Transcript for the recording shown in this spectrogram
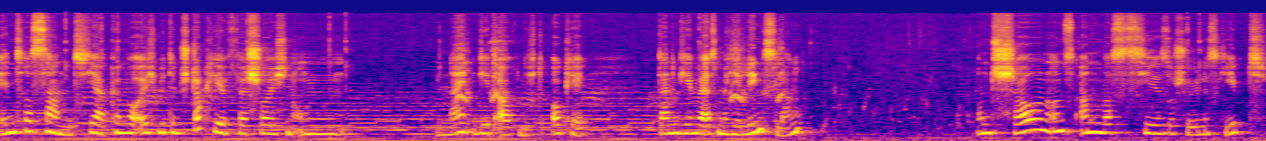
Interessant. Ja, können wir euch mit dem Stock hier verscheuchen, um... Nein, geht auch nicht. Okay. Dann gehen wir erstmal hier links lang. Und schauen uns an, was es hier so Schönes gibt.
